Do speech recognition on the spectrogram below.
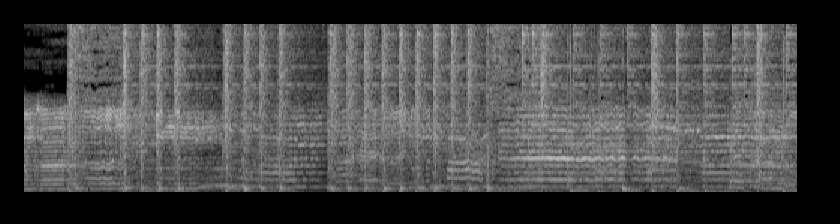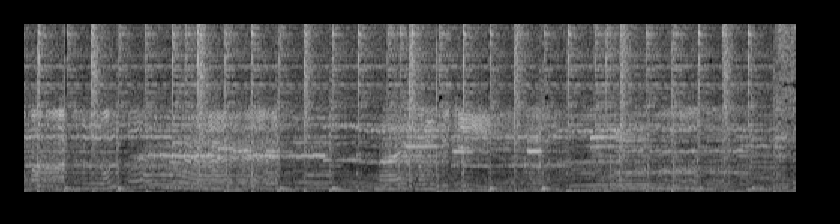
ខ្ញុំអើយខ្ញុំមិនហើយស្នេហ៍អើយយំមិនបានទេព្រះសានលោកបានជំនួងទេណែខ្ញុំគឺជាអានទូ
